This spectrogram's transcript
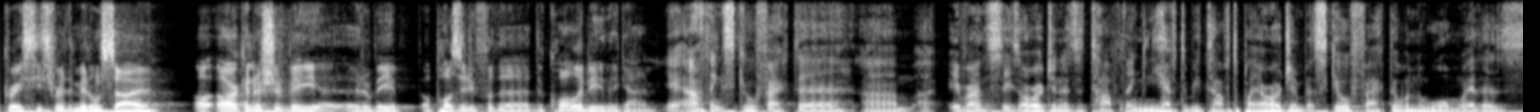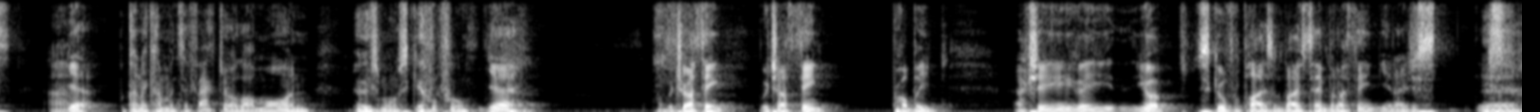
greasy through the middle. So I, I reckon it should be it'll be a positive for the the quality of the game. Yeah, I think skill factor. Um, uh, everyone sees Origin as a tough thing, and you have to be tough to play Origin. But skill factor when the warm weather's um, Yeah. going to come into factor a lot more, and who's more skillful? Yeah, which I think, which I think probably actually you got, you got skillful players on both teams, but I think you know just the Yes.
